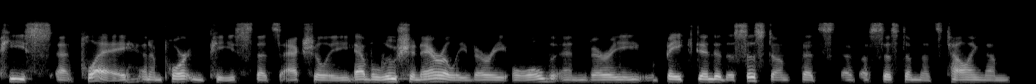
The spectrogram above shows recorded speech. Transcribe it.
piece at play, an important piece that's actually evolutionarily very old and very baked into the system. That's a, system that's telling them,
